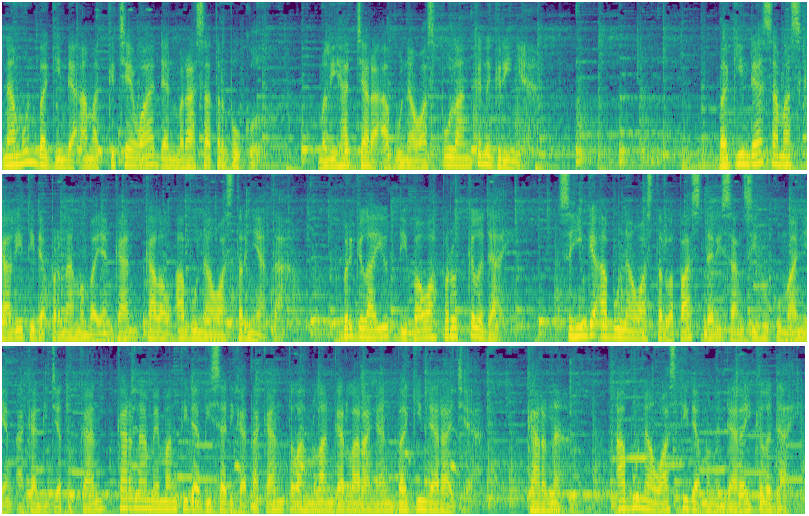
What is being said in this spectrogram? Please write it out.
Namun Baginda amat kecewa dan merasa terpukul. Melihat cara Abu Nawas pulang ke negerinya. Baginda sama sekali tidak pernah membayangkan kalau Abu Nawas ternyata bergelayut di bawah perut keledai. Sehingga Abu Nawas terlepas dari sanksi hukuman yang akan dijatuhkan karena memang tidak bisa dikatakan telah melanggar larangan Baginda Raja. Karena Abu Nawas tidak mengendarai keledai.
